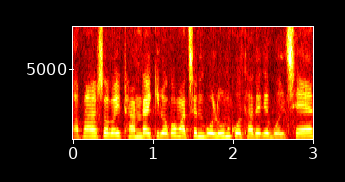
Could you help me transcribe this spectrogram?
আপনারা সবাই ঠান্ডায় কীরকম আছেন বলুন, কোথা থেকে বলছেন?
